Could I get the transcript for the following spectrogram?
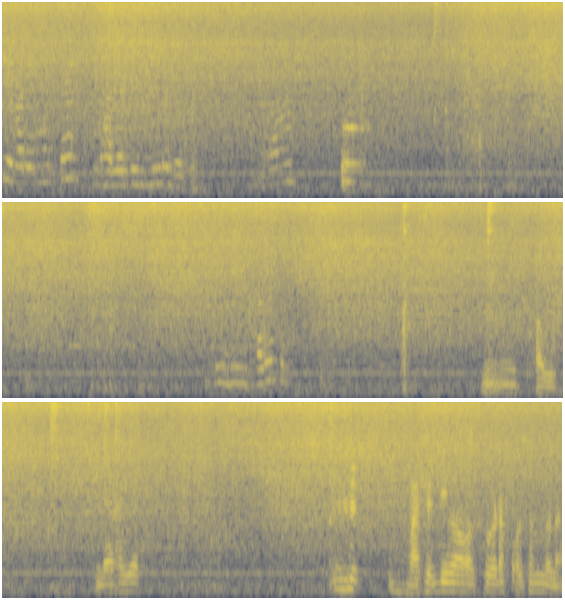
নিয়েছি এবার এর মধ্যে ভাজা ডিমগুলো দেবো। ডিম খাবে তো? খাব। দেখা যাক। মাছের ডিম আমার খুব একটা পছন্দ না।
